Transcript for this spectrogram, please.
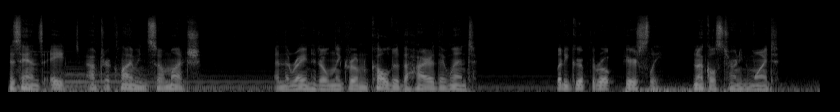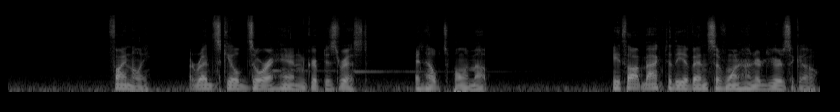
His hands ached after climbing so much, and the rain had only grown colder the higher they went. But he gripped the rope fiercely, knuckles turning white. Finally, a red scaled Zora hand gripped his wrist and helped pull him up. He thought back to the events of 100 years ago,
